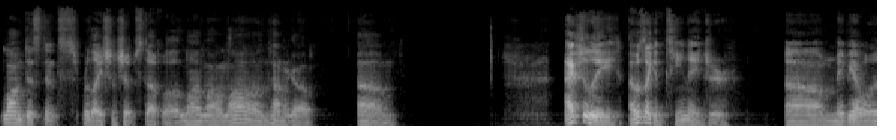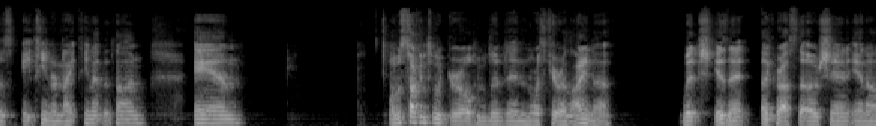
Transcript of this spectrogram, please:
long distance relationship stuff a long, long, long time ago. Um, actually, I was like a teenager. Um, maybe I was 18 or 19 at the time. And I was talking to a girl who lived in North Carolina, which isn't across the ocean in a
